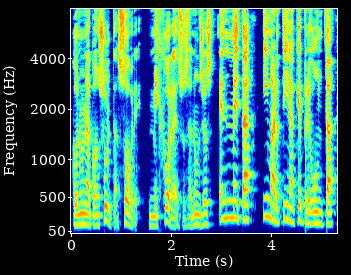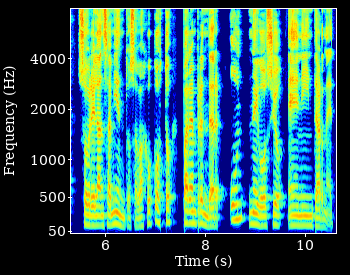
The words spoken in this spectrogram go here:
con una consulta sobre mejora de sus anuncios en Meta y Martina que pregunta sobre lanzamientos a bajo costo para emprender un negocio en Internet.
